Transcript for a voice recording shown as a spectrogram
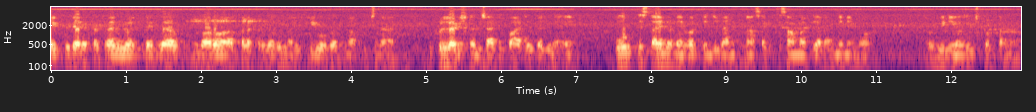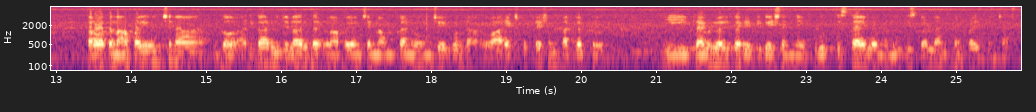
డిప్యూటీ డైరెక్టర్ ట్రైబల్ వెల్ఫేర్గా గౌరవ కలెక్టర్ గారు మరియు పిఓ గారు నాకు ఇచ్చిన ఫుల్ అడిషనల్ ఛార్జ్ బాధ్యతల్ని పూర్తి స్థాయిలో నిర్వర్తించడానికి నా శక్తి సామర్థ్యాలన్నీ నేను వినియోగించుకుంటాను. తర్వాత నాపై ఉంచిన గౌ అధికారులు జిల్లాధికారులు నాపై ఉంచిన నమ్మకాన్ని వమ్ము చేయకుండా వారి ఎక్స్పెక్టేషన్ తగ్గట్టు ఈ ట్రైబల్ వెల్ఫేర్ ఎడ్యుకేషన్ని పూర్తి స్థాయిలో ముందుకు తీసుకెళ్ళడానికి నేను ప్రయత్నం చేస్తాను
